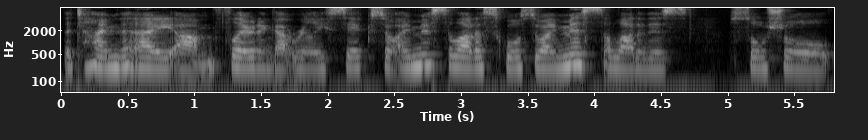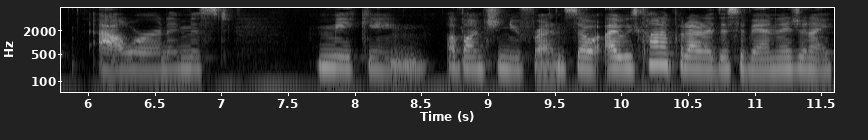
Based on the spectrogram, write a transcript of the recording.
the time that I um, flared and got really sick. So I missed a lot of school. So I missed a lot of this social hour and I missed making a bunch of new friends. So I was kind of put at a disadvantage and I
